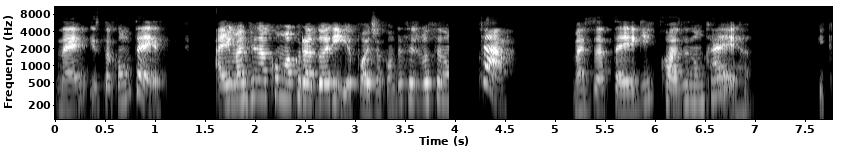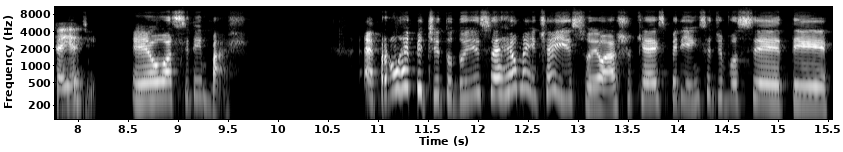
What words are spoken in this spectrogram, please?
Né? Isso acontece. Aí imagina com uma curadoria. Pode acontecer de você não gostar. Mas a tag quase nunca erra. Fica aí a dica. Eu assino embaixo. É, para não repetir tudo isso, é realmente é isso. Eu acho que é a experiência de você ter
